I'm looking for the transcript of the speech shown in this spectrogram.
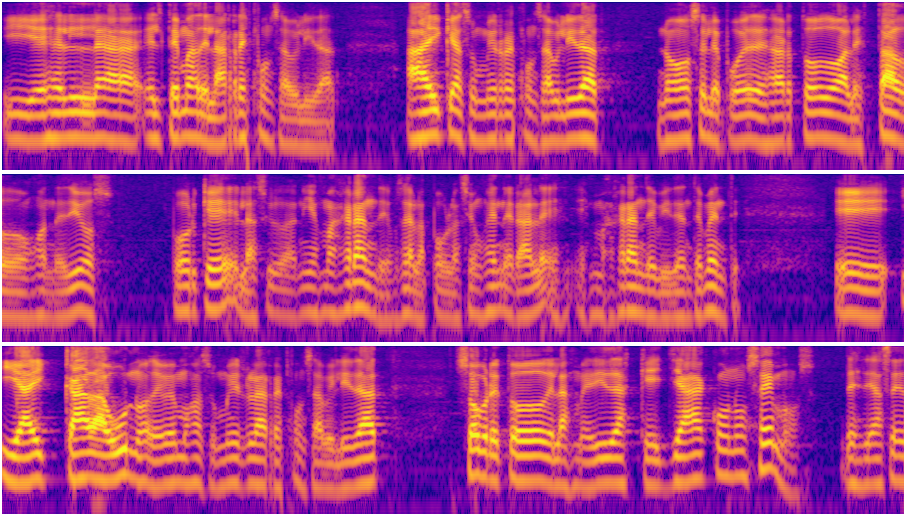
y es el, tema de la responsabilidad. Hay que asumir responsabilidad, no se le puede dejar todo al Estado, don Juan de Dios, porque la ciudadanía es más grande, o sea, la población general es, es más grande, evidentemente. y hay cada uno debemos asumir la responsabilidad sobre todo de las medidas que ya conocemos desde hace,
